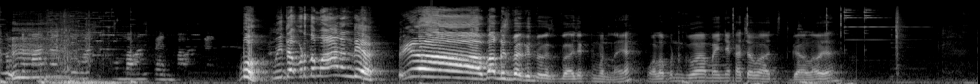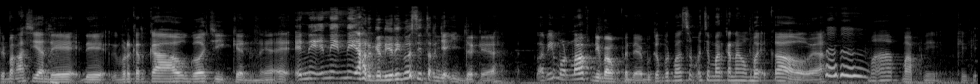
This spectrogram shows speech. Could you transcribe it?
Pertemanan dia masuk Bang Pen. Boh, minta pertemanan dia. Ya, bagus bagus bagus. Gue ajak temen lah ya. Walaupun gue mainnya kacau banget, galau ya. Terima kasih ya, Dek. Dek, berkat kau gue chicken ya. Eh, Ini ini ini harga diri gue sih terinjak ya. Tapi mohon maaf nih Bang Pen ya, bukan bermaksud mencemarkan nama baik kau ya. Maaf, maaf nih. Oke, oke.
